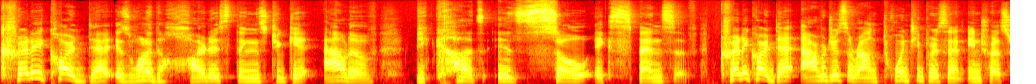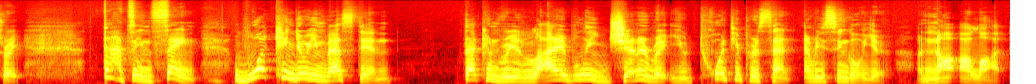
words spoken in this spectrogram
Credit card debt is one of the hardest things to get out of because it's so expensive. Credit card debt averages around 20% interest rate. That's insane. What can you invest in that can reliably generate you 20% every single year? Not a lot.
